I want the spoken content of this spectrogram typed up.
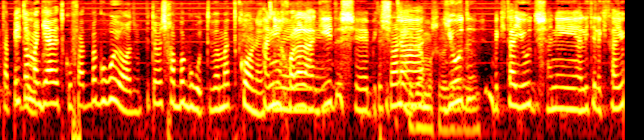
אתה פתאום בדיוק. מגיע לתקופת בגרויות, ופתאום יש לך בגרות ומתכונת. אני ו- יכולה להגיד. שבכיתה י', שאני עליתי לכיתה י',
